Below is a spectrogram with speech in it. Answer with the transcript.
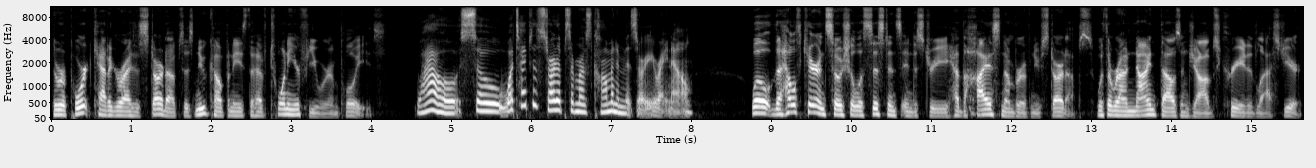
The report categorizes startups as new companies that have 20 or fewer employees. Wow, so what types of startups are most common in Missouri right now? Well, the healthcare and social assistance industry had the highest number of new startups, with around 9,000 jobs created last year.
